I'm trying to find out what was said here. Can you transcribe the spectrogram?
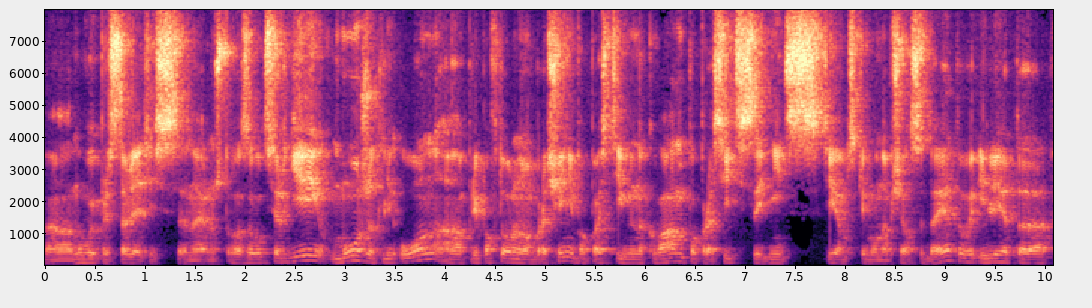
ну, вы представляетесь, наверное, что вас зовут Сергей. Может ли он а, при повторном обращении попасть именно к вам, попросить соединить с тем, с кем он общался до этого, или это,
